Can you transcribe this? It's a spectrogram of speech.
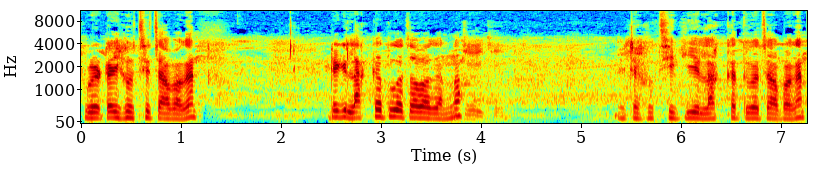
পুরোটাই হচ্ছে চা বাগান। এটা কি লাক্কাতুয়া চা বাগান না? এটা হচ্ছে গিয়ে লাক্কাতুয়া চা বাগান।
